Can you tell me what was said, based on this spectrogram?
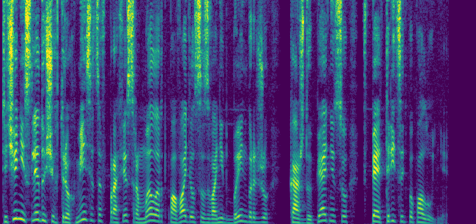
В течение следующих трех месяцев профессор Меллард повадился звонить Бейнбриджу каждую пятницу в 5.30 пополудни,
